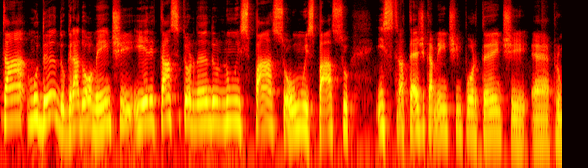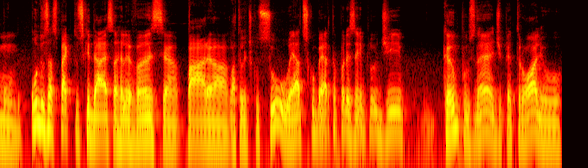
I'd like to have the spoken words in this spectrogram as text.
está mudando gradualmente e ele está se tornando num espaço ou um espaço estrategicamente importante é, para o mundo. Um dos aspectos que dá essa relevância para o Atlântico Sul é a descoberta, por exemplo, de campos né, de petróleo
